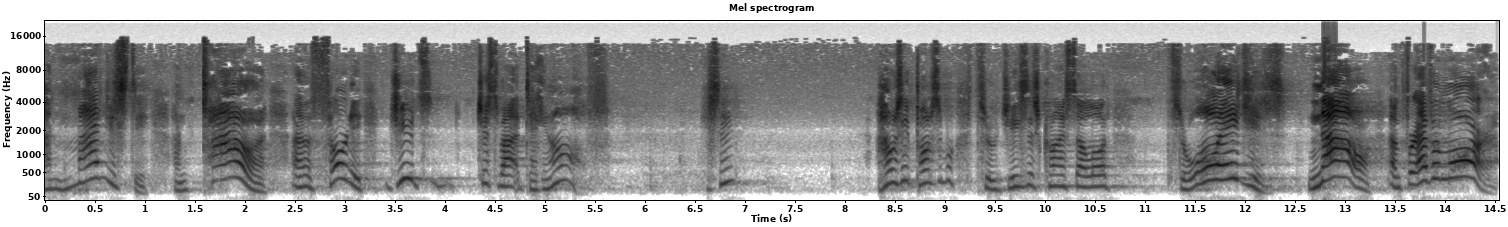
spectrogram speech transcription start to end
and majesty and power and authority. Jude's just about taking off. You see? How is it possible? Through Jesus Christ our Lord, through all ages, now and forevermore.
